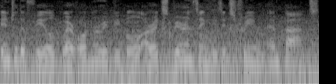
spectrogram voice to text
into the field where ordinary people are experiencing these extreme impacts.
